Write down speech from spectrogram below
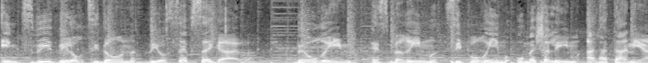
עם צבי וילור צידון ויוסף סגל. ביאורים, הסברים, סיפורים ומשלים על התניא.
